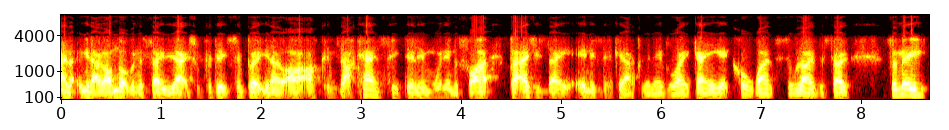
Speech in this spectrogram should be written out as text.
and you know, I'm not going to say the actual prediction, but you know, I, I can I can see Dillian winning the fight. But as you say, anything can happen in every weight game. You get caught once, it's all over. So for me,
